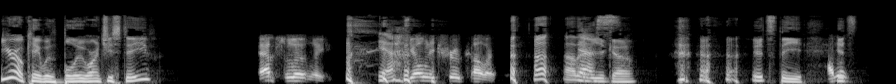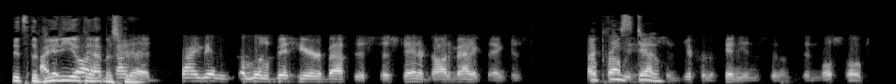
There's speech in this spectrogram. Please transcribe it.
You're okay with blue, aren't you, Steve? Absolutely. Yeah. the only true color. Oh, there you go. it's the it's it's the beauty of thought the I'd atmosphere. kinda chime in a little bit here about this uh, standard and automatic thing because I Oh, probably have do. some different opinions than, than most folks,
